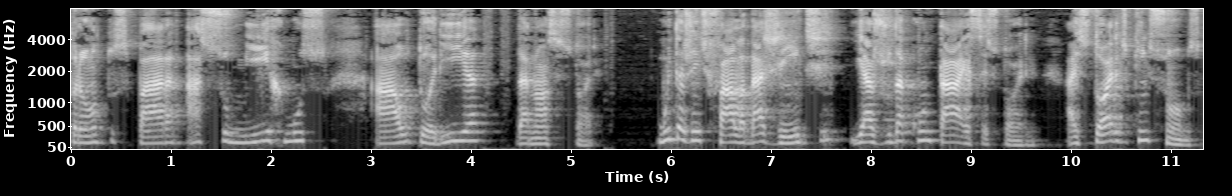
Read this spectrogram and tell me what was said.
prontos para assumirmos a autoria da nossa história. Muita gente fala da gente e ajuda a contar essa história, a história de quem somos,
